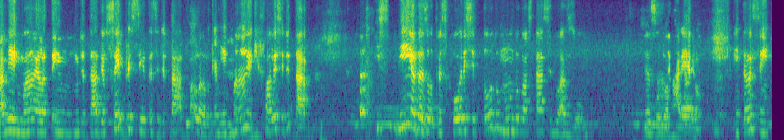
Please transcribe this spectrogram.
A minha irmã, ela tem um ditado, eu sempre cito esse ditado, falando que a minha irmã é que fala esse ditado. Que seria das outras cores se todo mundo gostasse do azul? Exato. Do amarelo. Então, assim,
